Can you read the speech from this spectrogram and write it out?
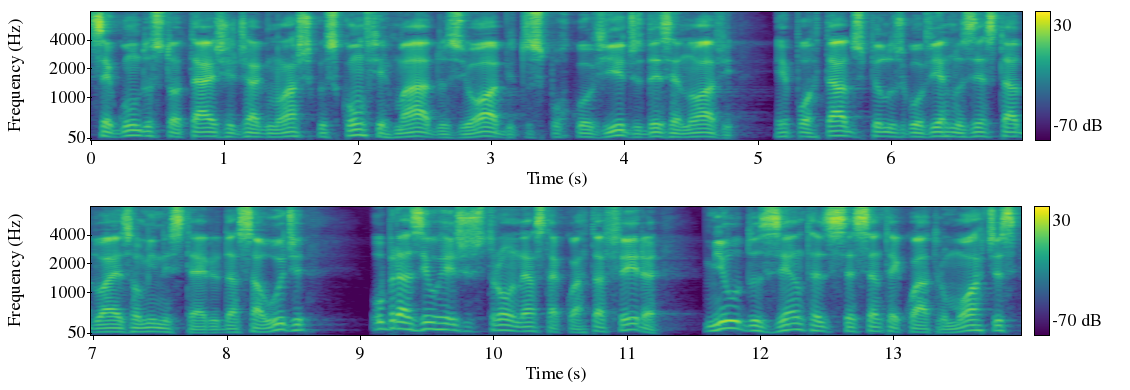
Segundo os totais de diagnósticos confirmados e óbitos por Covid-19 reportados pelos governos estaduais ao Ministério da Saúde, o Brasil registrou nesta quarta-feira 1.264 mortes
